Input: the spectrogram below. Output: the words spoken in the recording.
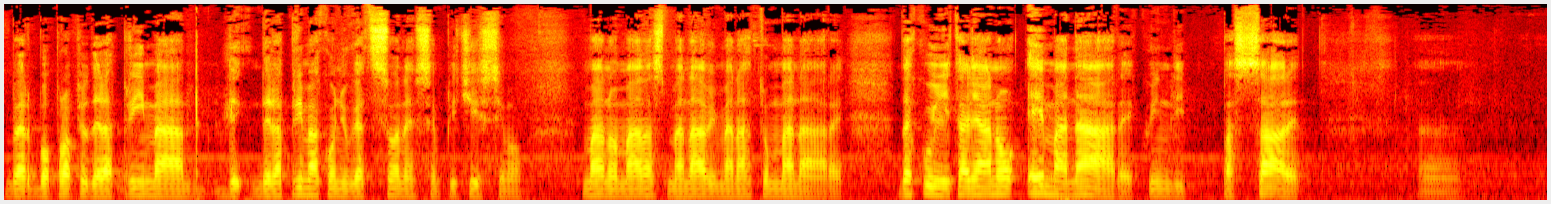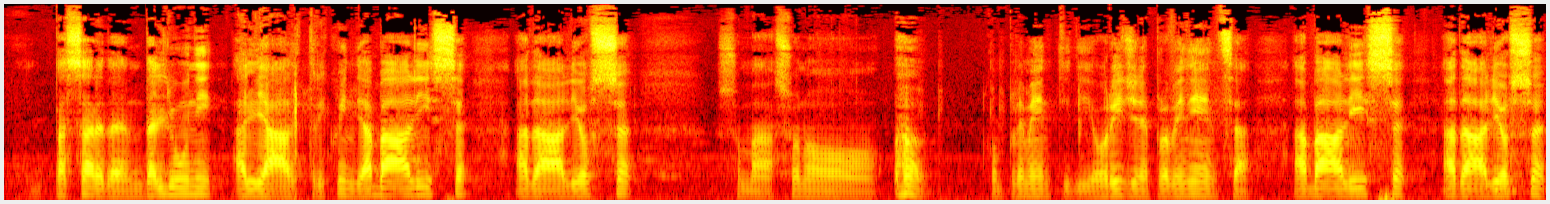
verbo proprio della prima, de, della prima coniugazione, semplicissimo, mano, manas, manavi, manatum, manare, da cui l'italiano emanare, quindi passare, eh, passare da, dagli uni agli altri, quindi a balis, ad alios, insomma sono complementi di origine e provenienza a balis, ad alios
